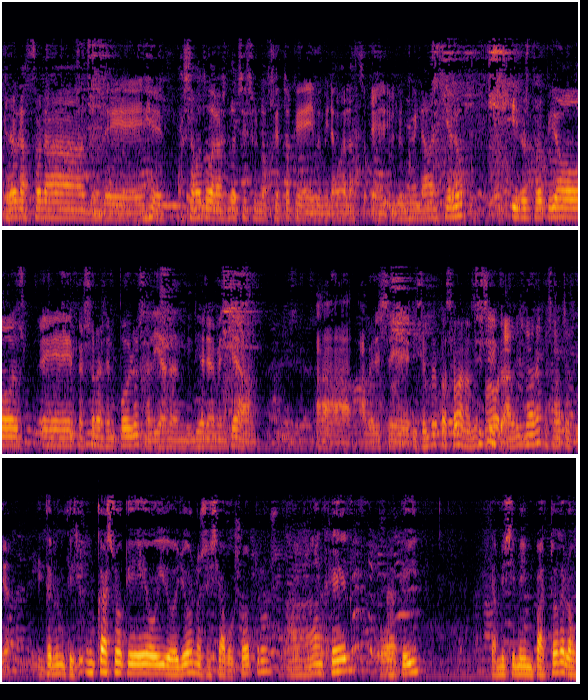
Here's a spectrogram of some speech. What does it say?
que era una zona donde pasaba todas las noches un objeto que iluminaba, la- eh, iluminaba el cielo y los propios eh, personas del pueblo salían diariamente a, a, a ver ese... Y siempre pasaban a la misma sí, hora. a la misma hora pasaban otros días. Y-. Un caso que he oído yo, no sé si a vosotros, a Ángel o a ti, que a mí sí me impactó de los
